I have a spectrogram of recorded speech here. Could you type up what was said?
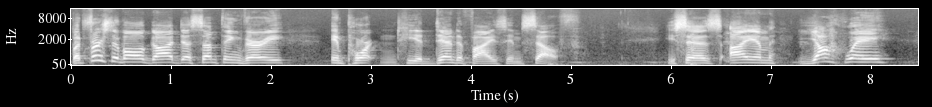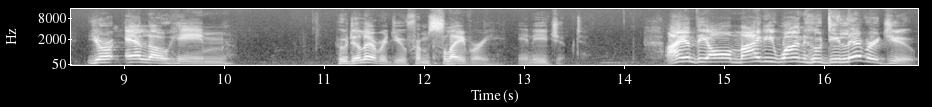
But first of all, God does something very important. He identifies himself. He says, I am Yahweh, your Elohim, who delivered you from slavery in Egypt. I am the Almighty One who delivered you.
